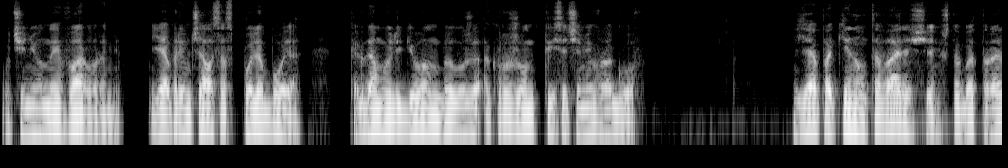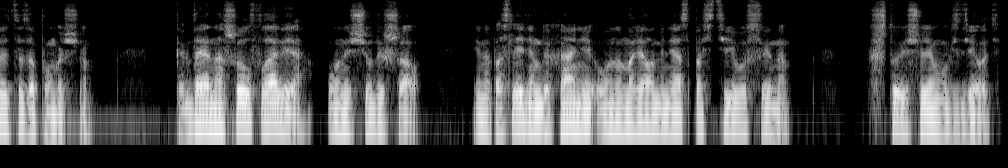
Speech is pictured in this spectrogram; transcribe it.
учиненной варварами. Я примчался с поля боя, когда мой легион был уже окружен тысячами врагов. Я покинул товарищей, чтобы отправиться за помощью. Когда я нашел Флавия, он еще дышал, и на последнем дыхании он умолял меня спасти его сына. Что еще я мог сделать?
